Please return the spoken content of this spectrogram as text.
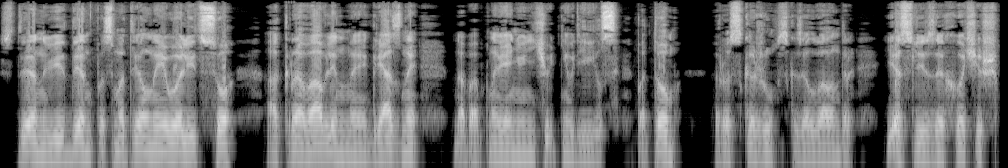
Стэн Виден посмотрел на его лицо, окровавленное, грязное, но по обыкновению ничуть не удивился. — Потом расскажу, — сказал Валандер. — Если захочешь,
